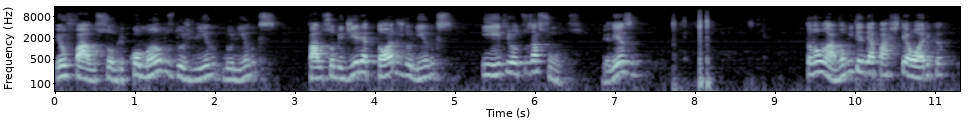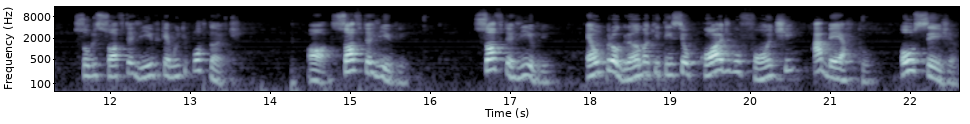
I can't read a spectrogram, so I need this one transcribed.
eu falo sobre comandos do Linux, falo sobre diretórios do Linux e entre outros assuntos, beleza? Então vamos lá, vamos entender a parte teórica sobre software livre, que é muito importante. Ó, software livre. Software livre é um programa que tem seu código-fonte aberto, ou seja,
